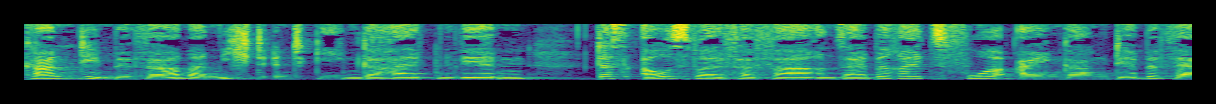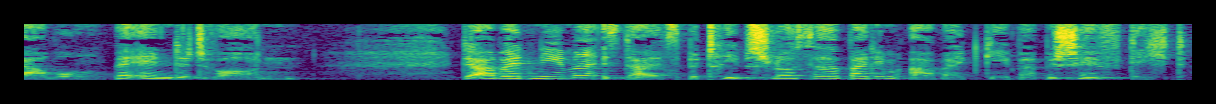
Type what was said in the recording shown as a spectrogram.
kann dem Bewerber nicht entgegengehalten werden, das Auswahlverfahren sei bereits vor Eingang der Bewerbung beendet worden. Der Arbeitnehmer ist als Betriebsschlosser bei dem Arbeitgeber beschäftigt.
